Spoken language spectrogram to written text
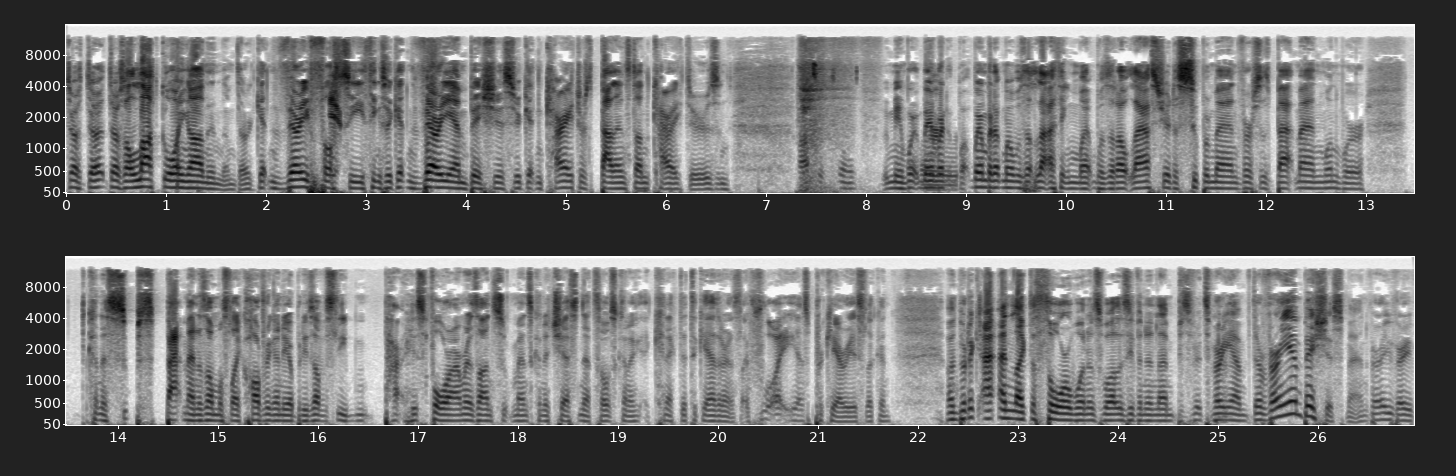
there, there, there's a lot going on in them. They're getting very fussy. Things are getting very ambitious. You're getting characters balanced on characters, and I mean, remember, remember that one was it? I think was it out last year, the Superman versus Batman one, where kind of Batman is almost like hovering on the air, but he's obviously his forearm is on Superman's kind of chest, and that's how it's kind of connected together, and it's like, whoa, that's precarious looking. And, but, and, like the Thor one as well is even an it's very they're very ambitious, man, very very.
